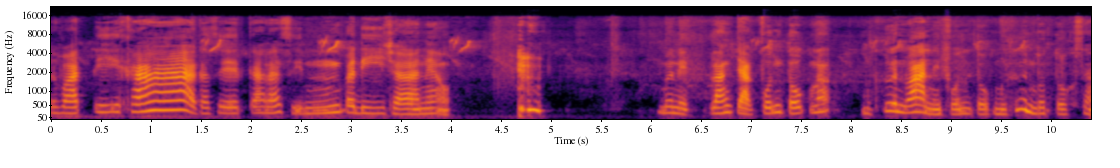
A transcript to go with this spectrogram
สวัสดีค่ะ เกษตรกาลสินประดีชาแนลเมื่อนี่หลังจากฝนตกเนาะมือขึ้นว่านนี่ฝนตกมือขึ้นบ่ตกซ้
